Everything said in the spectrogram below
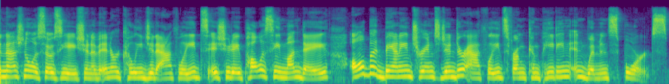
The National Association of Intercollegiate Athletes issued a policy Monday, all but banning transgender athletes from competing in women's sports.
